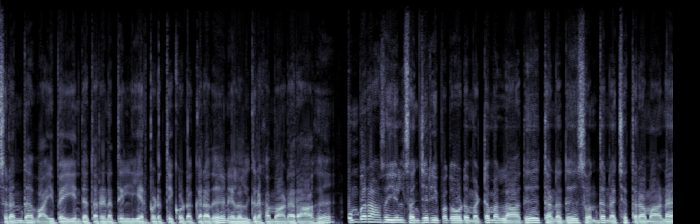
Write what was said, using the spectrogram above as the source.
சிறந்த வாய்ப்பை இந்த தருணத்தில் ஏற்படுத்தி கொடுக்கிறது. நிழல் கிரகமான ராகு கும்பராசியில் சஞ்சரிப்பதோடு மட்டுமல்லாது தனது சொந்த நட்சத்திரமான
